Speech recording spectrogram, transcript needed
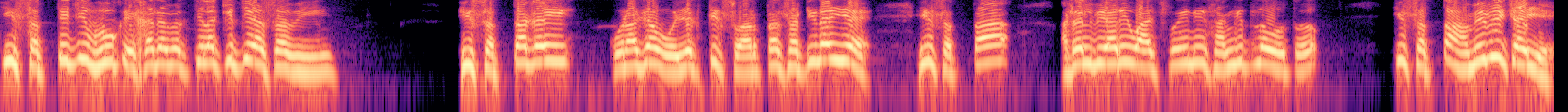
की सत्तेची भूक एखाद्या व्यक्तीला किती असावी? ही सत्ता काही कोणाच्या वैयक्तिक स्वार्थासाठी नाही आहे ही सत्ता अटल बिहारी वाजपेयींनी सांगितलं होतं कि सत्ता हमें भी चाहिए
